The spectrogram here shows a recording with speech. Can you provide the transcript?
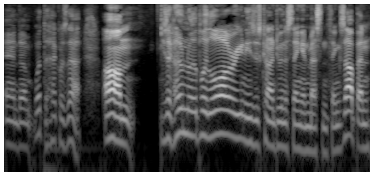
and um, what the heck was that? Um, he's like, I don't know how to play the lottery, and he's just kind of doing this thing and messing things up, and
